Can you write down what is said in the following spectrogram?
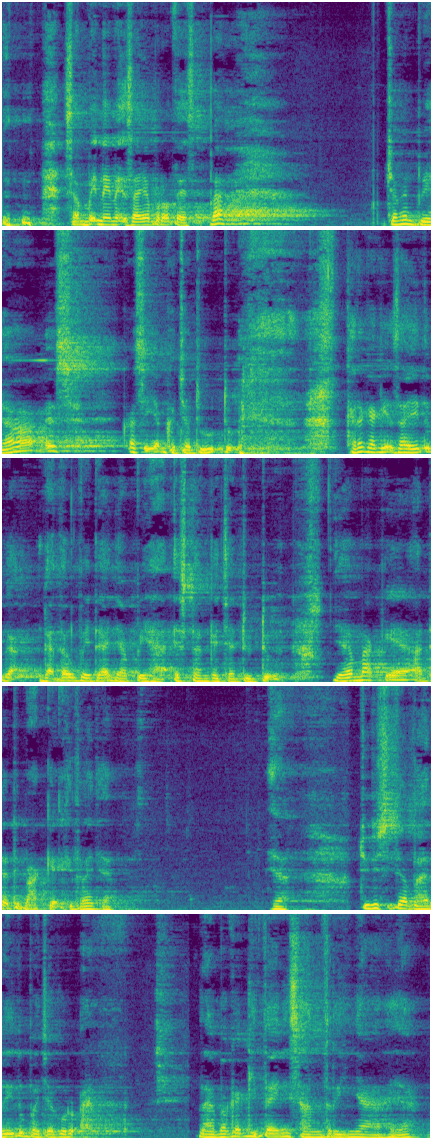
Sampai nenek saya protes, "Bah, jangan BHS, kasih yang gajah duduk." Karena kakek saya itu nggak nggak tahu bedanya BHS dan gajah duduk. Ya makanya ada dipakai gitu aja. Ya. Jadi setiap hari itu baca Quran. Nah maka kita ini santrinya ya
